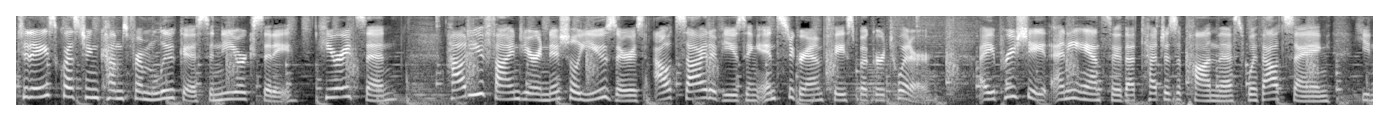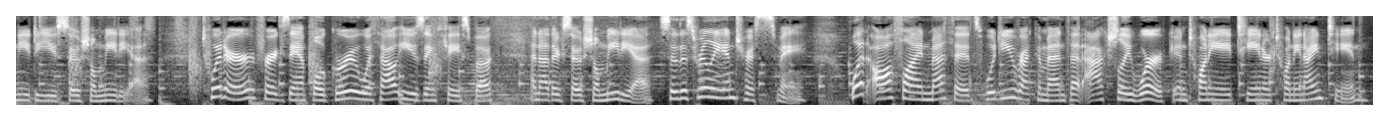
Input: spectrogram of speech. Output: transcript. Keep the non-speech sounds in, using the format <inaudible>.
Today's question comes from Lucas in New York City. He writes in How do you find your initial users outside of using Instagram, Facebook, or Twitter? I appreciate any answer that touches upon this without saying you need to use social media. Twitter, for example, grew without using Facebook and other social media, so this really interests me. What offline methods would you recommend that actually work in 2018 or 2019?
